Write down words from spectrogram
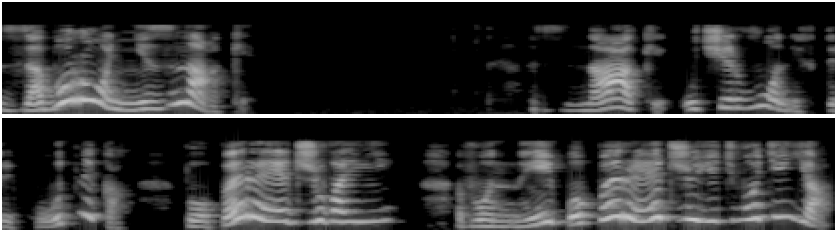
заборонні знаки. Знаки у червоних трикутниках попереджувальні. Вони попереджують водія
